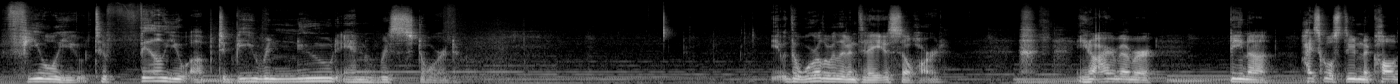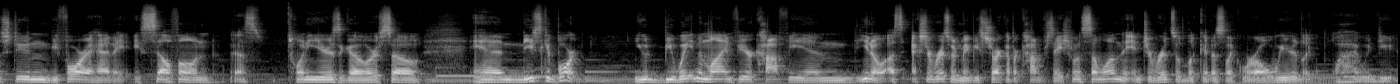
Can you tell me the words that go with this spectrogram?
fuel you, to fill you up, to be renewed and restored the world we live in today is so hard. you know, I remember being a high school student, a college student before I had a, a cell phone. That's 20 years ago or so, and you used to get bored. You'd be waiting in line for your coffee, and you know, us extroverts would maybe strike up a conversation with someone. The introverts would look at us like we're all weird, like, why would you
